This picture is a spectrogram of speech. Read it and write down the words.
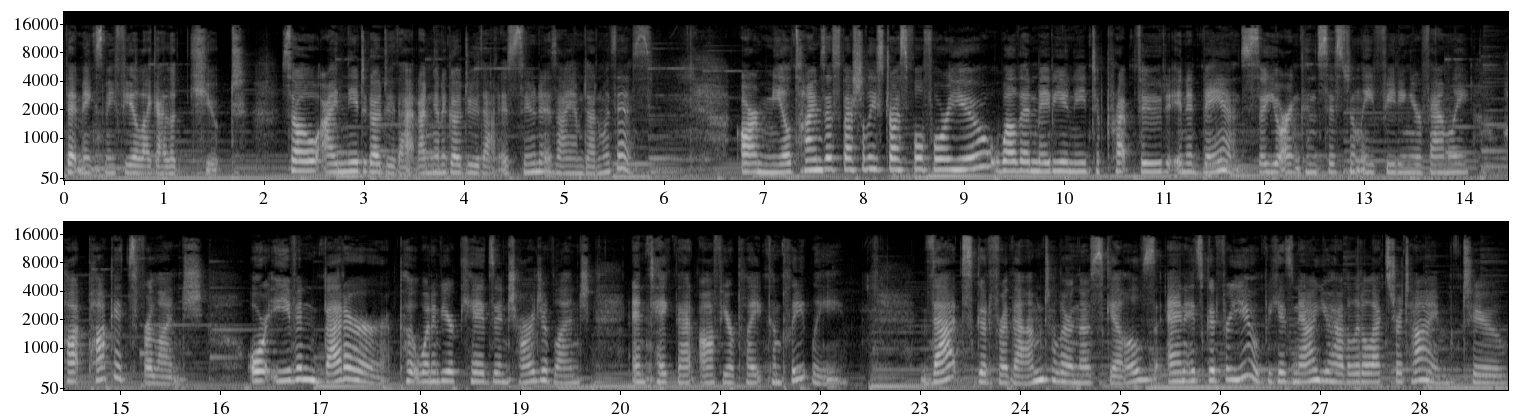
that makes me feel like I look cute. So I need to go do that. I'm going to go do that as soon as I am done with this. Are meal times especially stressful for you? Well, then maybe you need to prep food in advance so you aren't consistently feeding your family hot pockets for lunch. Or even better, put one of your kids in charge of lunch and take that off your plate completely. That's good for them to learn those skills, and it's good for you because now you have a little extra time to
